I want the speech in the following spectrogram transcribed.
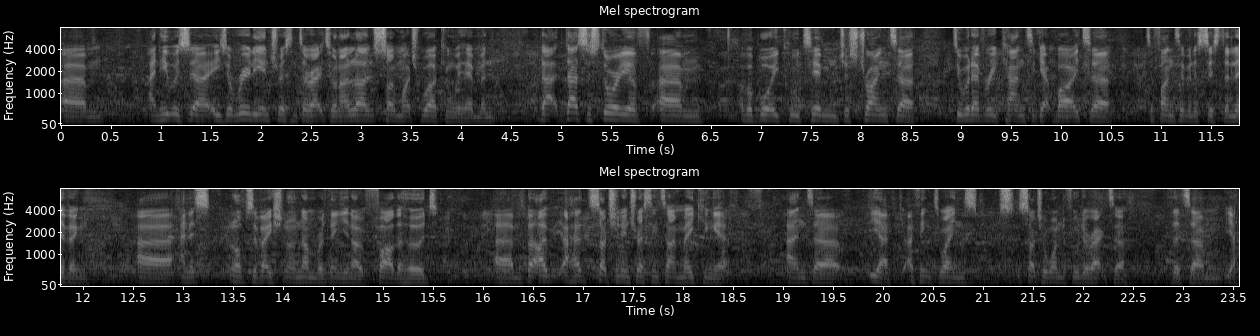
Um, and he was uh, he's a really interesting director, and I learned so much working with him. And that that's the story of um, of a boy called Tim just trying to do whatever he can to get by to to fund him and his sister living. Uh, and it's an observation on a number of things, you know, fatherhood. Um, but I, I, had such an interesting time making it, and uh, yeah, I think Duane's s- such a wonderful director that um, yeah,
